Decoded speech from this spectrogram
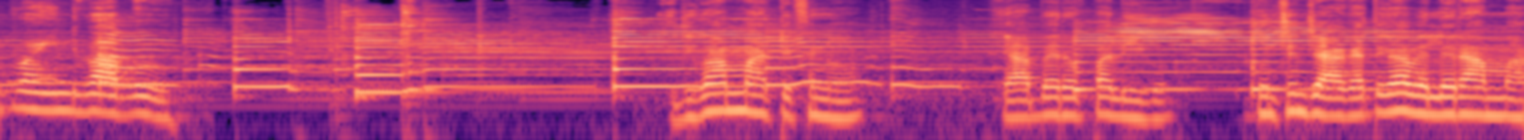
అయిపోయింది బాబు. ఇదిగో అమ్మా టిఫిన్. యాభై రూపాయలు ఇదిగో కొంచెం జాగ్రత్తగా వెళ్ళిరా అమ్మా.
